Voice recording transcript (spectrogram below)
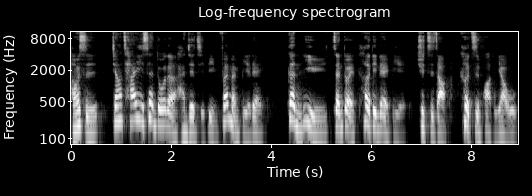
同时将差异甚多的罕见疾病分门别类，更易于针对特定类别去制造克制化的药物。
